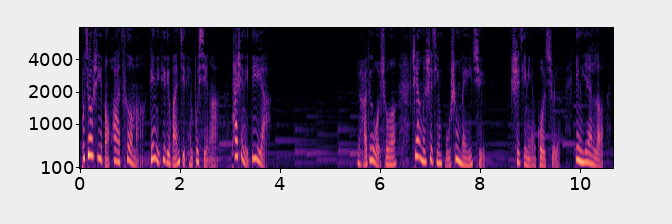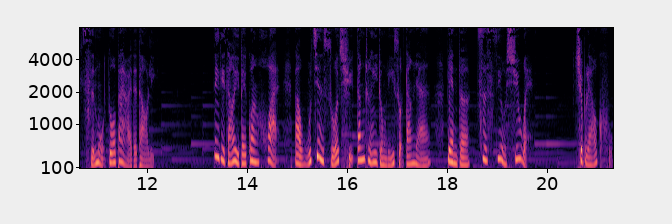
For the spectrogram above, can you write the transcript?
不就是一本画册吗？给你弟弟玩几天不行啊？他是你弟呀。女孩对我说：“这样的事情不胜枚举。”十几年过去了，应验了“慈母多败儿”的道理。弟弟早已被惯坏，把无尽索取当成一种理所当然，变得自私又虚伪，吃不了苦，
